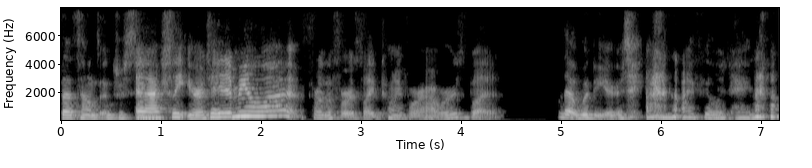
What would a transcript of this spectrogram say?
that sounds interesting. It actually irritated me a lot for the first like 24 hours, but that would be irritating. I feel okay now.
